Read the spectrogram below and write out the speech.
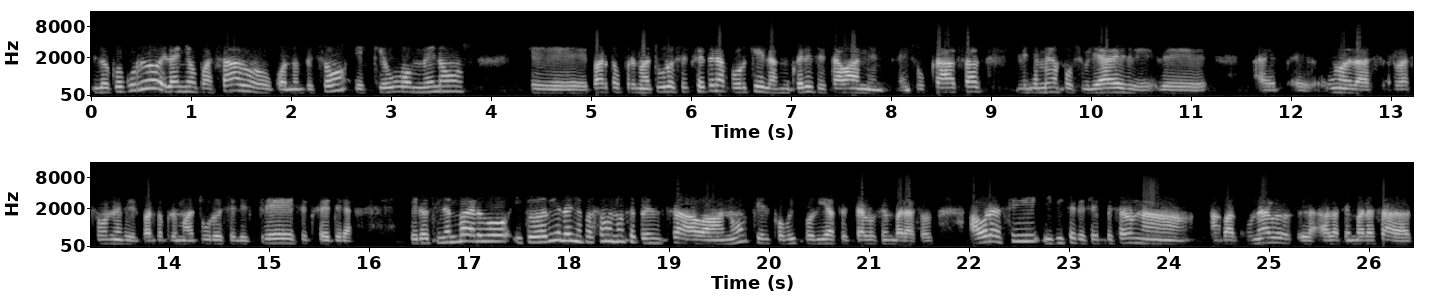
lo que ocurrió el año pasado, cuando empezó, es que hubo menos eh, partos prematuros, etcétera, porque las mujeres estaban en, sus casas, tenían menos posibilidades de, de eh, eh, una de las razones del parto prematuro es el estrés, etcétera. Pero sin embargo, y todavía el año pasado no se pensaba, ¿no? Que el COVID podía afectar los embarazos. Ahora sí, y viste que se empezaron a, vacunar a las embarazadas,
